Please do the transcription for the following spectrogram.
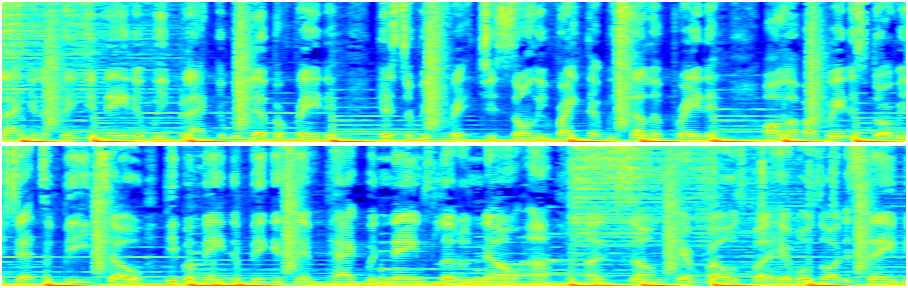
Black and opinionated, we black and we liberated. History's rich, it's only right that we celebrate it. All of our greatest stories yet to be told. People made the biggest impact with names little known. Uh, unsung heroes, but heroes are the same.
